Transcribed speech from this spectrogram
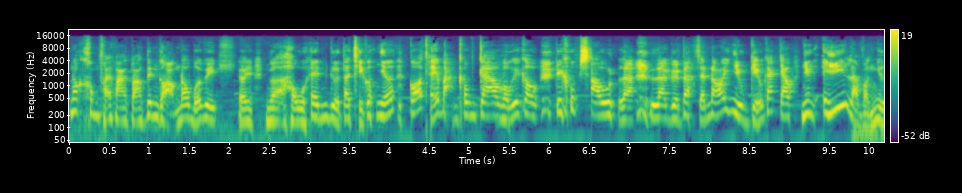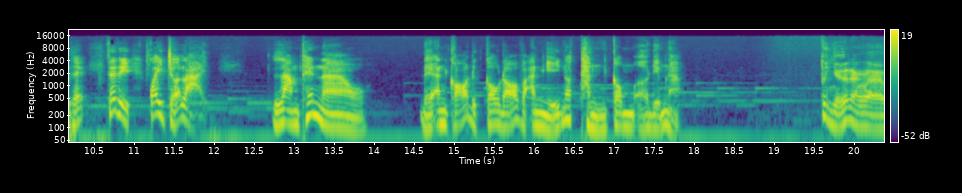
nó không phải hoàn toàn tinh gọn đâu, bởi vì ờ, hầu hết người ta chỉ có nhớ, có thể bạn không cao, còn cái câu, cái khúc sau là là người ta sẽ nói nhiều kiểu khác nhau, nhưng ý là vẫn như thế. Thế thì quay trở lại, làm thế nào để anh có được câu đó và anh nghĩ nó thành công ở điểm nào? Tôi nhớ rằng là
